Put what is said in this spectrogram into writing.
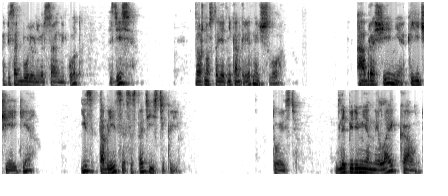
написать более универсальный код, здесь должно стоять не конкретное число, а обращение к ячейке из таблицы со статистикой. То есть для переменной like count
